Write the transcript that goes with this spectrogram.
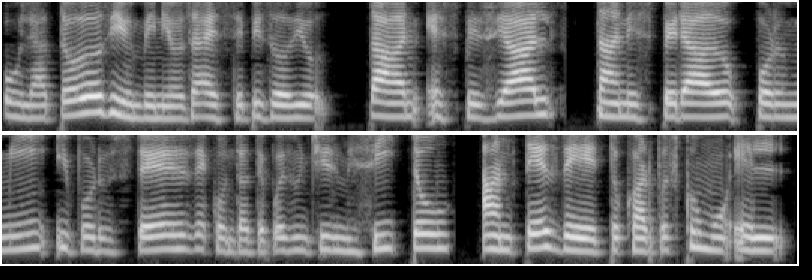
Hola a todos y bienvenidos a este episodio tan especial, tan esperado por mí y por ustedes de Contate pues un chismecito. Antes de tocar pues como el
